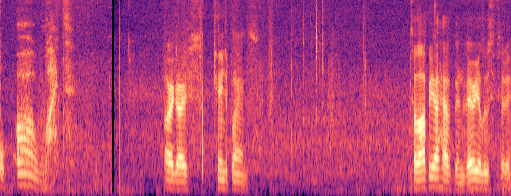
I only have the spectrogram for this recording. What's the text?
Oh, oh what? Alright guys, change of plans. Tilapia have been very elusive today.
